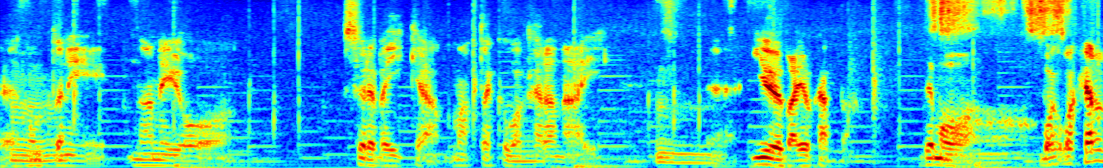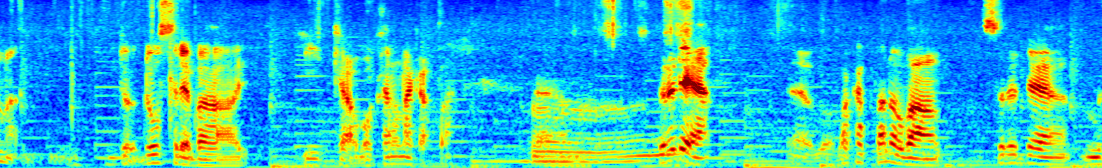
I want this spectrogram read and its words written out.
えーうん。本当に何をすればいいか全くわからない。うん。えー言えばよかった。でも、わわからないど。どうすればいいかわからなかった。うんそれで、えー分かったのは、それで難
